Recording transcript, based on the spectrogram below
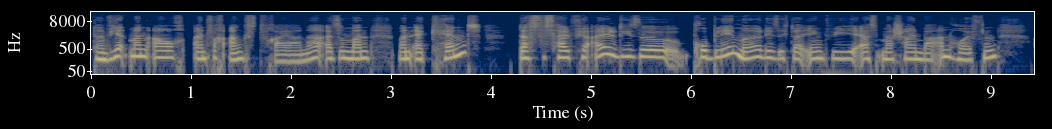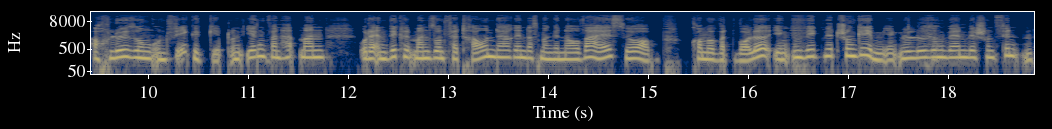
dann wird man auch einfach angstfreier. Ne? Also man, man erkennt, dass es halt für all diese Probleme, die sich da irgendwie erstmal scheinbar anhäufen, auch Lösungen und Wege gibt. Und irgendwann hat man oder entwickelt man so ein Vertrauen darin, dass man genau weiß, ja, komme was wolle, irgendein Weg wird schon geben, irgendeine Lösung werden wir schon finden.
